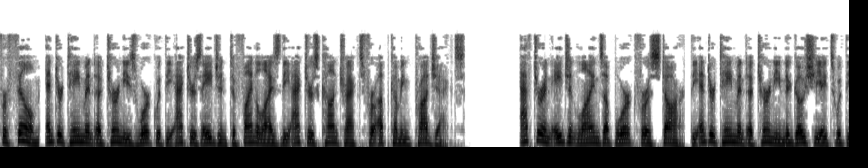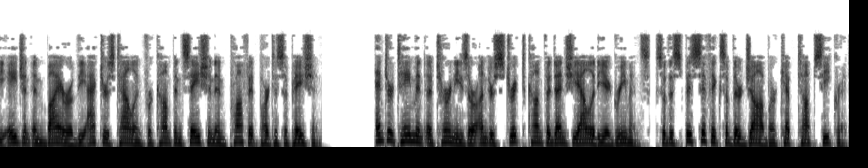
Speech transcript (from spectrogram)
For film, entertainment attorneys work with the actor's agent to finalize the actor's contracts for upcoming projects. After an agent lines up work for a star, the entertainment attorney negotiates with the agent and buyer of the actor's talent for compensation and profit participation. Entertainment attorneys are under strict confidentiality agreements, so the specifics of their job are kept top secret.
